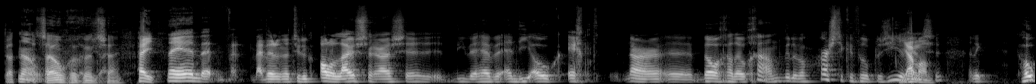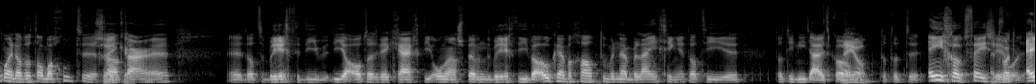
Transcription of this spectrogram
Dat, Nou, dat Zou gegund zijn. Hey, Nee, en wij, wij willen natuurlijk alle luisteraars eh, die we hebben en die ook echt naar eh Belgrado gaan, willen we hartstikke veel plezier Ja, man. wensen. En ik, ik hoop maar dat het allemaal goed eh, Zeker. gaat daar. eh. Eh, dat de berichten die, die je altijd weer krijgt, die onaanspellende berichten die we ook hebben gehad toen we naar Berlijn gingen, dat die, eh, dat die niet uitkomen. Nee, dat het eh, één groot feest Het weer wordt één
